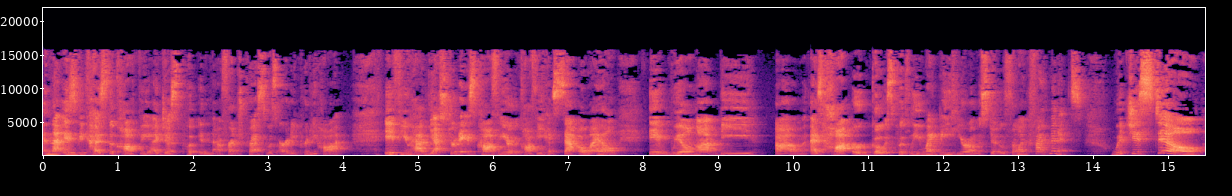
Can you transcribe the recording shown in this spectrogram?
And that is because the coffee I just put in that French press was already pretty hot. If you have yesterday's coffee or the coffee has sat a while, it will not be um, as hot or go as quickly. You might be here on the stove for like five minutes, which is still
